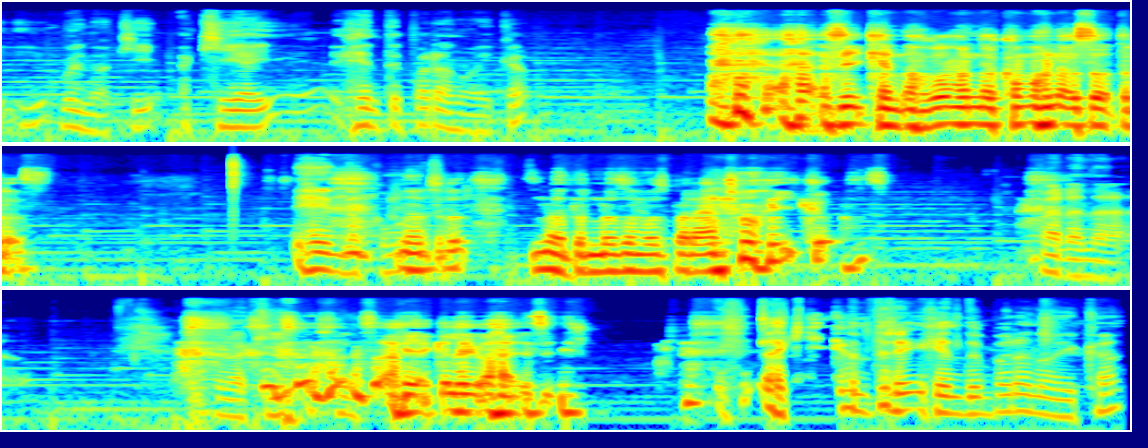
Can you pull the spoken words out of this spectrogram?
y- y, bueno, aquí, aquí hay gente paranoica. Así que no como, no como nosotros. eh, no como Nosotros, nosotros, nosotros no somos paranoicos. para nada. Pero aquí, Sabía que le iba a decir. aquí encontré gente paranoica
